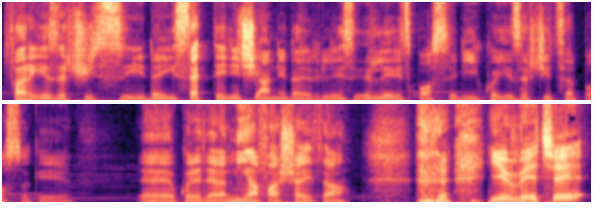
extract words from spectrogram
fare gli esercizi dai 7 ai 10 anni e dare le, le risposte di quegli esercizi al posto che eh, quelle della mia fascia d'età. Io invece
